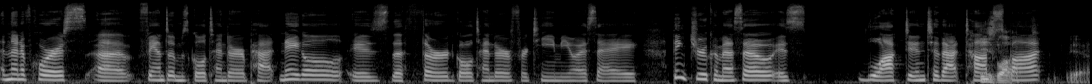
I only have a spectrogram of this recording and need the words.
And then, of course, uh, Phantoms goaltender Pat Nagle is the third goaltender for Team USA. I think Drew Commesso is locked into that top He's spot. Locked. Yeah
